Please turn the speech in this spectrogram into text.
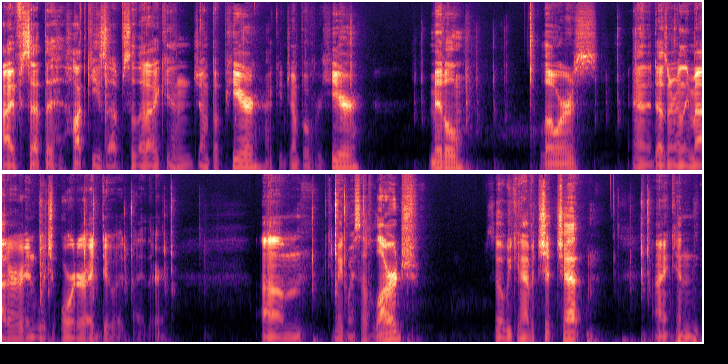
I've set the hotkeys up so that I can jump up here, I can jump over here, middle, lowers, and it doesn't really matter in which order I do it either. Um, can make myself large, so we can have a chit chat. I can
